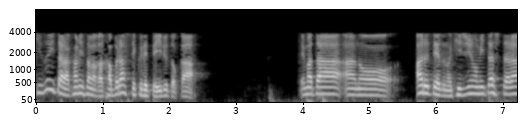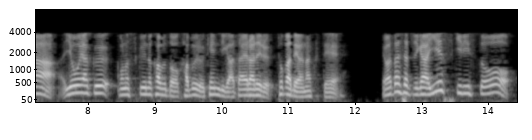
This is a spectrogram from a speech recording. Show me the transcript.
気づいたら神様が被らせてくれているとか、また、あの、ある程度の基準を満たしたら、ようやくこの救いの兜を被る権利が与えられるとかではなくて、私たちがイエス・キリストを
